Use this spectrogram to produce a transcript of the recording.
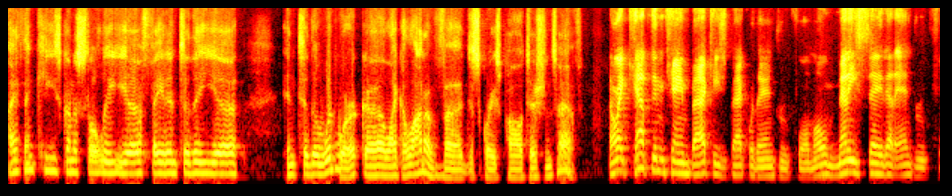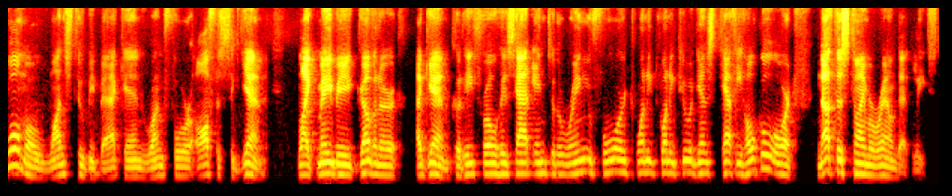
I think he's going to slowly uh, fade into the into the woodwork uh, like a lot of uh, disgraced politicians have. All right, Captain came back. He's back with Andrew Cuomo. Many say that Andrew Cuomo wants to be back and run for office again, like maybe governor again. Could he throw his hat into the ring for 2022 against Kathy Hochul, or not this time around at least?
